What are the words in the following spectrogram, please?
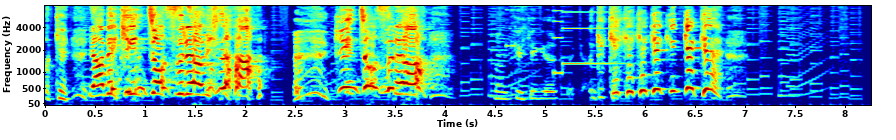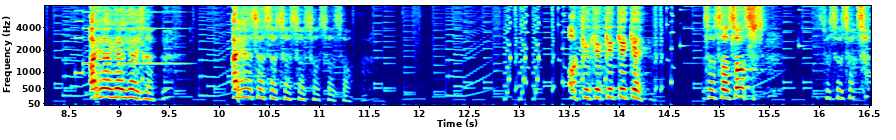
オッケー。やべ、緊張するよ、みんな緊張するよオッケー、オッケー、オッケー、オッケー、オッケー、オッケー、オやケー。あ、いやいやいやいや。あ、いや、そうそうそうそうそうそう。オッケー、オッケー、オッケー、オッケー。そうそうそうそう。そうそうそうそう。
